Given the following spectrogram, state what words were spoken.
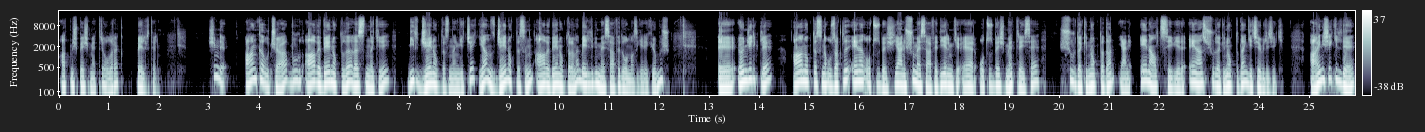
65 metre olarak belirtelim. Şimdi Anka uçağı bu A ve B noktaları arasındaki bir C noktasından geçecek. Yalnız C noktasının A ve B noktalarına belli bir mesafede olması gerekiyormuş. Ee, öncelikle A noktasına uzaklığı en az 35. Yani şu mesafe diyelim ki eğer 35 metre ise şuradaki noktadan yani en alt seviyede en az şuradaki noktadan geçebilecek. Aynı şekilde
